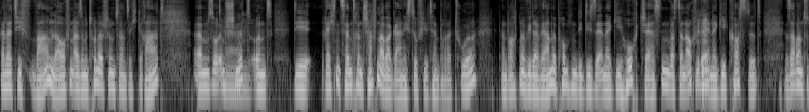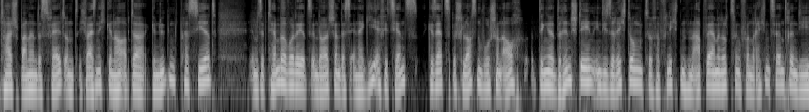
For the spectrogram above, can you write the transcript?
relativ warm laufen, also mit 125 Grad ähm, so im ja. Schnitt. Und die Rechenzentren schaffen aber gar nicht so viel Temperatur. Dann braucht man wieder Wärmepumpen, die diese Energie hochjazzen, was dann auch wieder mhm. Energie kostet. Das ist aber ein total spannendes Feld und ich weiß nicht genau, ob da genügend passiert. Im September wurde jetzt in Deutschland das Energieeffizienzgesetz beschlossen, wo schon auch Dinge drinstehen in diese Richtung zur verpflichtenden Abwärmenutzung von Rechenzentren, die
